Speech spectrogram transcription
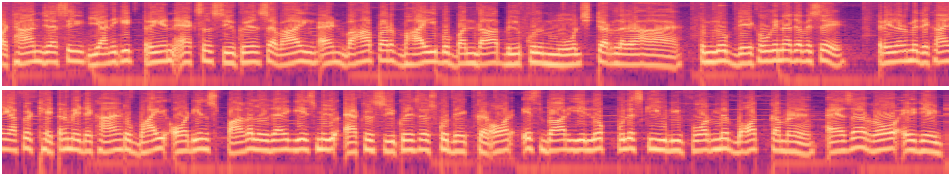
पठान जैसी, यानी कि ट्रेन एक्शन सीक्वेंस है भाई। एंड वहाँ पर भाई, वो बंदा बिल्कुल मोन्स्टर लग रहा है। तुम लोग देखोगे ना जब इसे? ट्रेलर में दिखाएँ या फिर थिएटर में दिखाएँ तो भाई ऑडियंस पागल हो जाएगी इसमें जो एक्शन सीक्वेंस है उसको देखकर। और इस बार ये लोग पुलिस की यूनिफॉर्म में बहुत कम है। एज अ रॉ एजेंट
